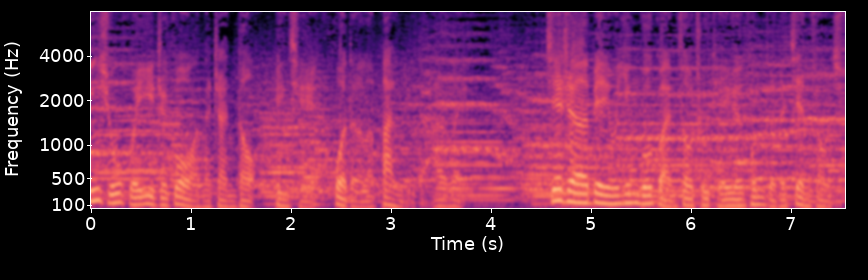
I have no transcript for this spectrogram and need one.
英雄回忆着过往的战斗，并且获得了伴侣的安慰。接着便用英国管奏出田园风格的间奏曲，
